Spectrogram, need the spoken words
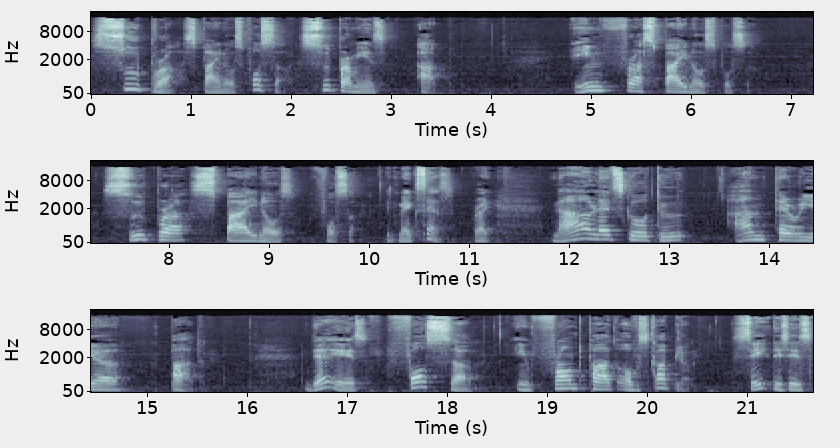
supraspinous fossa. Supra means up. Infraspinous fossa. Supraspinous fossa. It makes sense, right? Now let's go to anterior part there is fossa in front part of scapula. See, this is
